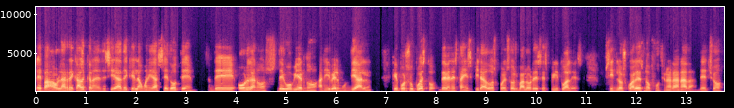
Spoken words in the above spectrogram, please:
eh, Bajaola recalca la necesidad de que la humanidad se dote de órganos de gobierno a nivel mundial que por supuesto deben estar inspirados por esos valores espirituales sin los cuales no funcionará nada. De hecho,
